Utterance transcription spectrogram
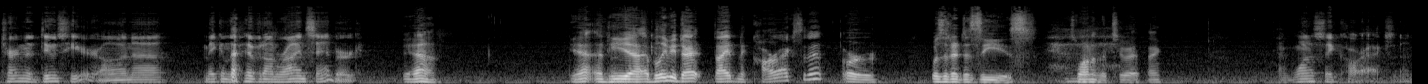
turning a deuce here on uh, making the pivot on Ryne Sandberg. Yeah. Yeah, and he, uh, I believe he died, died in a car accident, or was it a disease? It's one of the two, I think. I want to say car accident.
